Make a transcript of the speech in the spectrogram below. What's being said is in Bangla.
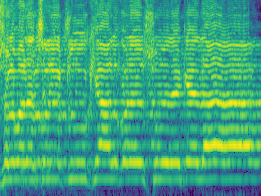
মুসলমানের ছেলে একটু খেয়াল করে শুনে রেখে দেয়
